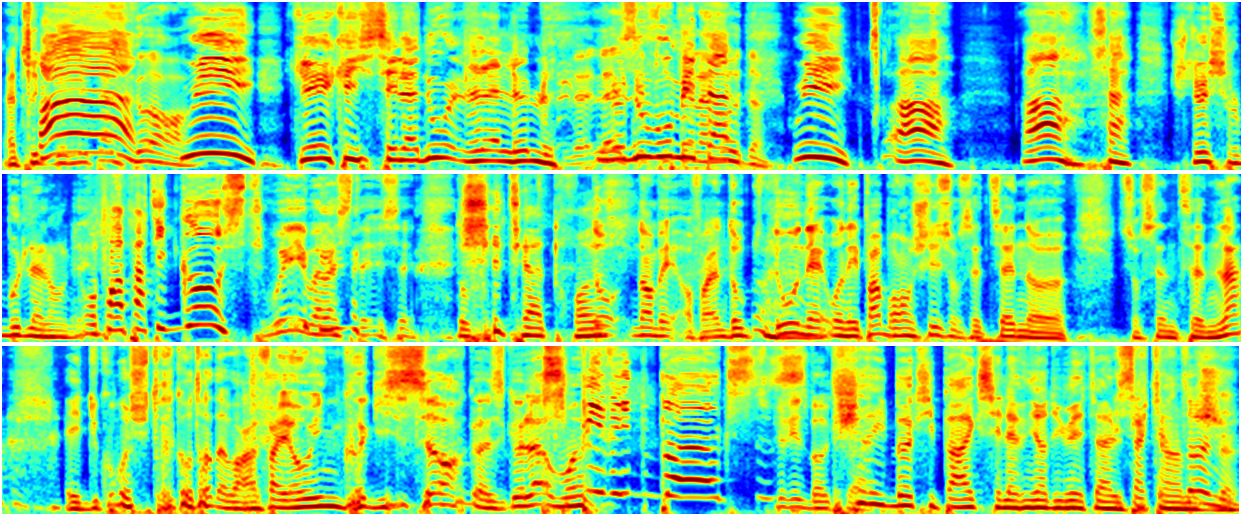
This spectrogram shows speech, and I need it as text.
un truc de Ah metalcore. Oui qui, qui- C'est la nou- la- le, nouveau métal. Oui Ah Ah, ça, je l'ai sur le bout de la langue. On prend la partie de Ghost Oui, voilà. c'était- atroce. Donc, non mais enfin donc nous on est on n'est pas branché sur cette scène euh, sur cette scène là et du coup moi je suis très content d'avoir un Firewind quoi qui sort quoi, parce que là au moins Spirit Box Spirit Box, ouais. Spirit Box, il paraît que c'est l'avenir du métal. et ça putain, mais cartonne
